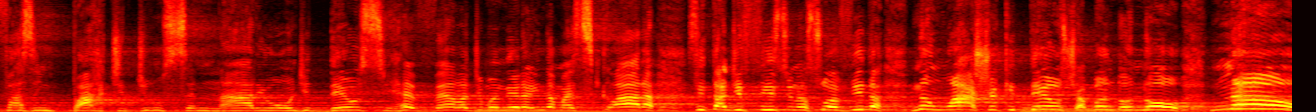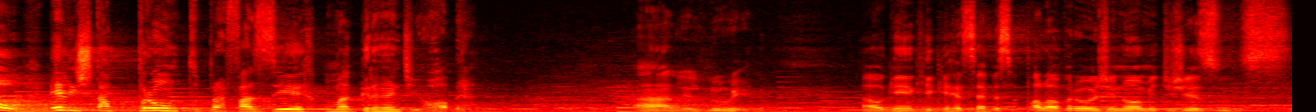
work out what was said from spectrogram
fazem parte de um cenário onde Deus se revela de maneira ainda mais clara. Se está difícil na sua vida, não acha que Deus te abandonou, não, Ele está pronto para fazer uma grande obra. Aleluia. Alguém aqui que recebe essa palavra hoje em nome de Jesus.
